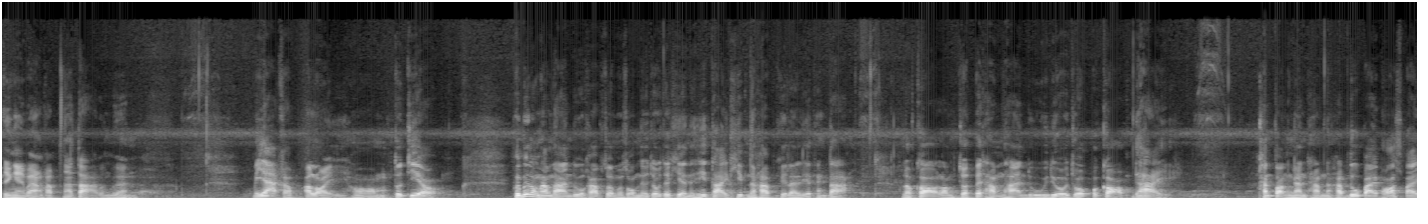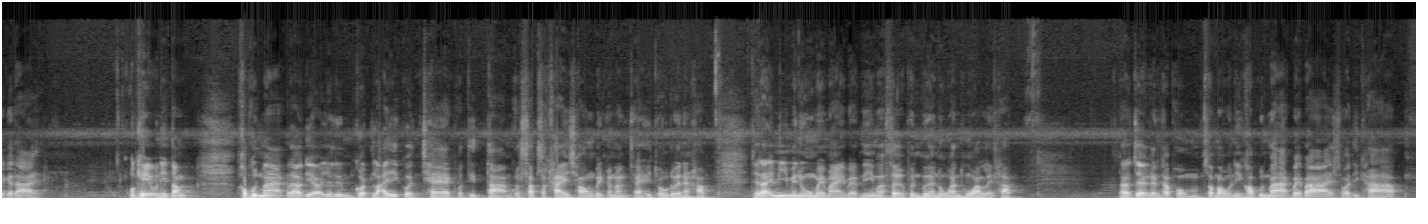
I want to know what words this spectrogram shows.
เป็นไงบ้างครับ หน้าตาเพื่อนๆไม่ยากครับ อร่อยหอมเต้าเจี้ยว เพื่อนๆลองทำทานดูครับส่วนผสมเดี๋ยวโจ๊กจะเขียนในที่ใต้คลิปนะครับคือรายละเอียดต่างๆ แล้วก็ลองจดไปทำทานดูวิดีโอโจ๊กประกอบได้ ขั้นตอนการทำนะครับ ดูไปพอสไปก็ได้ โอเค วันนี้ต้องขอบคุณมากแล้วเดี๋ยวอย่าลืมกดไลค์ กดแชร์ กดติดตาม กด subscribe ช่องเป็นกำลังใจให้โจ๊กด้วยนะครับ จะได้มีเมนูใหม่ๆ แบบนี้มาเสิร์ฟเพื่อนๆทุกวันทุกวันเลยครับ แล้วเจอกันครับผมสำหรับวันนี้ขอบคุณมาก บ๊ายบาย สวัสดีครับ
